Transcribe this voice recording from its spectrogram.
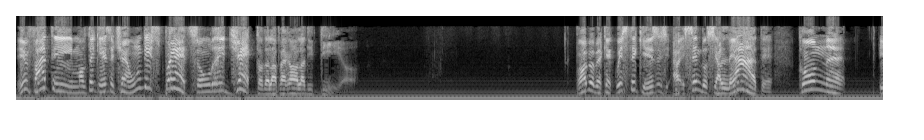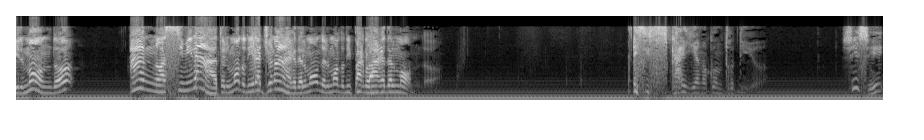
Infatti in molte chiese c'è un disprezzo, un rigetto della parola di Dio. Proprio perché queste chiese, essendosi alleate con il mondo, hanno assimilato il modo di ragionare del mondo e il modo di parlare del mondo. E si scagliano contro Dio. Sì, sì,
